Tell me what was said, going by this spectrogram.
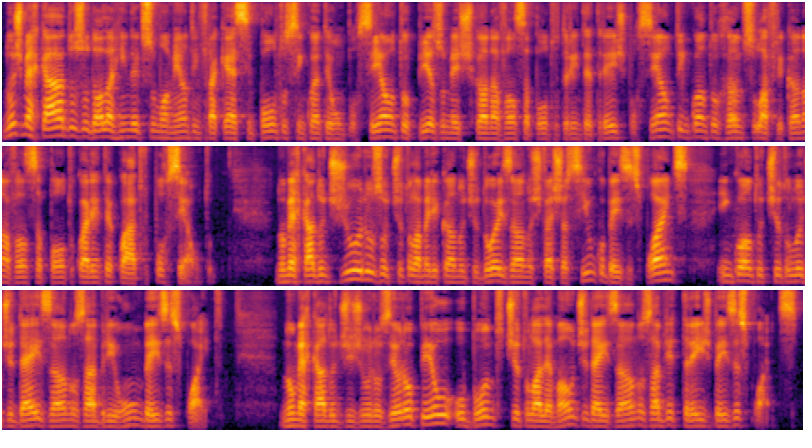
Nos mercados, o dólar index no momento enfraquece 0,51%, o peso mexicano avança 0,33%, enquanto o rand sul-africano avança 0,44%. No mercado de juros, o título americano de 2 anos fecha 5 basis points, enquanto o título de 10 anos abre 1 basis point. No mercado de juros europeu, o Bund título alemão de 10 anos abre 3 basis points.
